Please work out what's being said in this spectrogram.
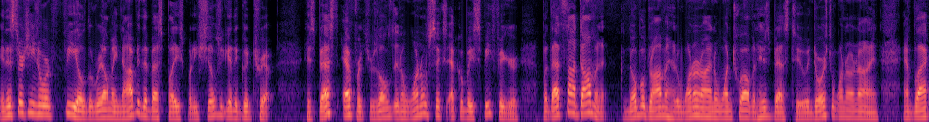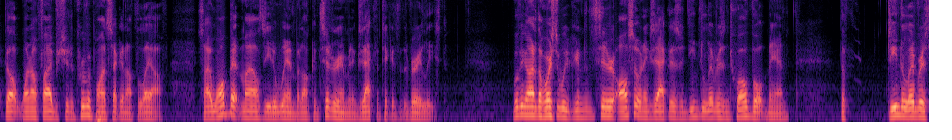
In this 13 horse field, the rail may not be the best place, but he still should get a good trip. His best efforts resulted in a 106 Equibase speed figure, but that's not dominant. Noble Drama had a 109 and 112 in his best two, endorsed a 109, and Black Belt 105 should improve upon second off the layoff. So I won't bet Miles D to win, but I'll consider him an exacta tickets at the very least. Moving on to the horses we can consider also an exacta is Dean Delivers and 12 Volt Man. The Dean Delivers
